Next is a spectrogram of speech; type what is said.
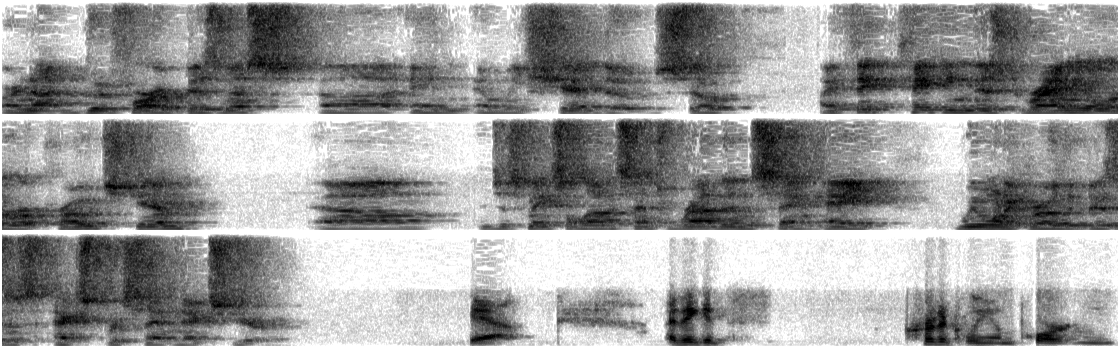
are not good for our business, uh, and and we shed those. So I think taking this granular approach, Jim, um, just makes a lot of sense rather than saying, hey we want to grow the business X percent next year. Yeah, I think it's critically important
